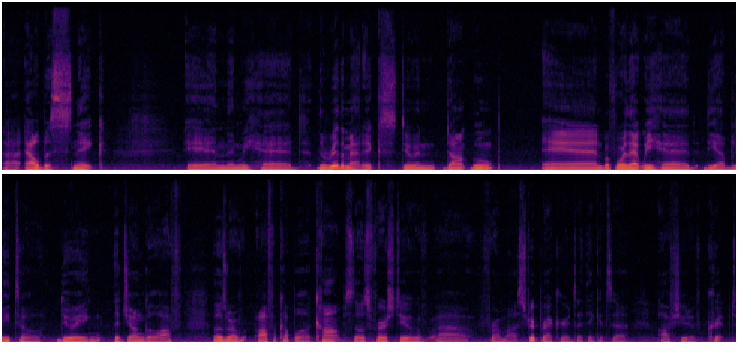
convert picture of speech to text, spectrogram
uh, Alba's Snake. And then we had the Rhythm Addicts doing Domp Boomp. And before that, we had Diablito doing The Jungle off. Those were off a couple of comps. Those first two uh, from uh, Strip Records. I think it's a offshoot of Crypt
